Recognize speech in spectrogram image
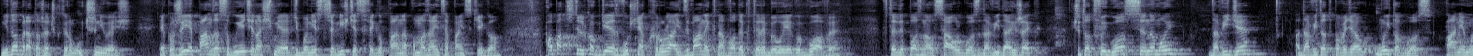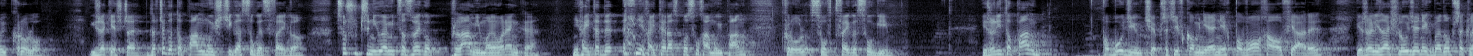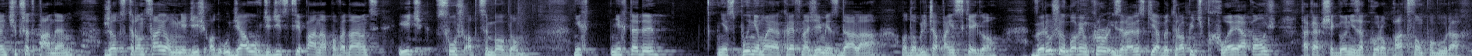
Niedobra to rzecz, którą uczyniłeś. Jako żyje Pan, zasługujecie na śmierć, bo nie strzegliście swego Pana, pomazańca pańskiego. Popatrz tylko, gdzie jest włócznia króla i dzbanek na wodę, które były jego głowy. Wtedy poznał Saul głos Dawida i rzekł, czy to twój głos, synu mój, Dawidzie? A Dawid odpowiedział, mój to głos, panie mój królu. I rzekł jeszcze, dlaczego to pan mój ściga sługę swego? Cóż uczyniłem i co złego plami moją rękę? Niechaj, tedy, niechaj teraz posłucha mój pan, król, słów twojego sługi. Jeżeli to pan pobudził cię przeciwko mnie, niech powącha ofiary. Jeżeli zaś ludzie, niech będą przeklęci przed Panem, że odtrącają mnie dziś od udziału w dziedzictwie Pana, powiadając, idź, służ obcym Bogom. Niech, niech tedy nie spłynie moja krew na ziemię z dala od oblicza pańskiego. Wyruszył bowiem król izraelski, aby tropić pchłę jakąś, tak jak się goni za kuropatwą po górach.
